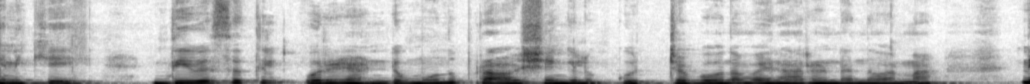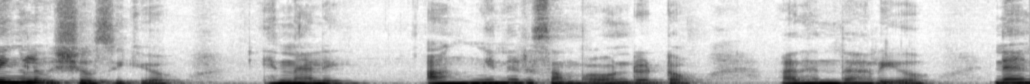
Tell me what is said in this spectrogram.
എനിക്ക് ദിവസത്തിൽ ഒരു രണ്ട് മൂന്ന് പ്രാവശ്യമെങ്കിലും കുറ്റബോധം വരാറുണ്ടെന്ന് പറഞ്ഞാൽ നിങ്ങൾ വിശ്വസിക്കുമോ എന്നാൽ അങ്ങനെ ഒരു സംഭവം ഉണ്ട് കേട്ടോ. അതെന്താ അറിയോ? ഞാൻ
